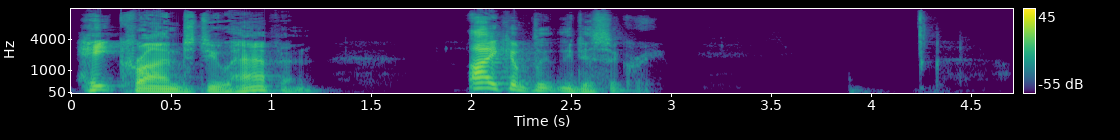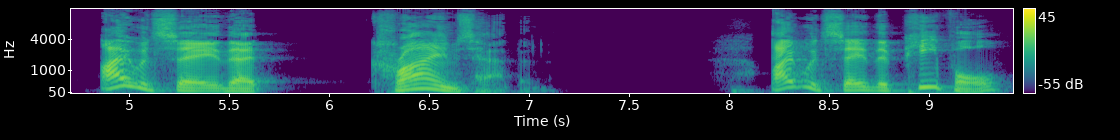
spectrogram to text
hate crimes do happen. I completely disagree. I would say that crimes happen. I would say that people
